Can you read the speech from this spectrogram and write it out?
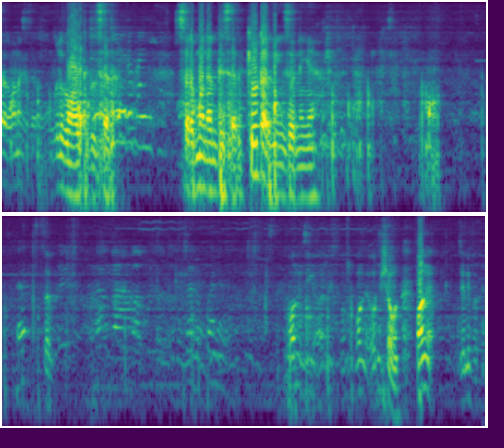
சார் வணக்கம் சார். உங்களுக்கு வாழ்த்துக்கள் சார். சார் ரொம்ப நன்றி சார். க்யூட்டாக இருக்கீங்க சார் நீங்கள் சார் வாங்க வாங்க. ஒரு நிமிஷம் வாங்க. வாங்க ஜெனிஃபர்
